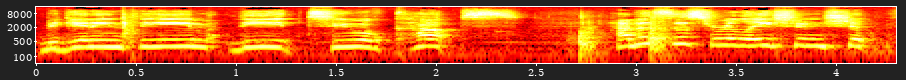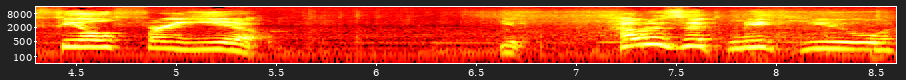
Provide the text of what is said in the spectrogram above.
Beginning theme, the Two of Cups. How does this relationship feel for you? You know, how does it make you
